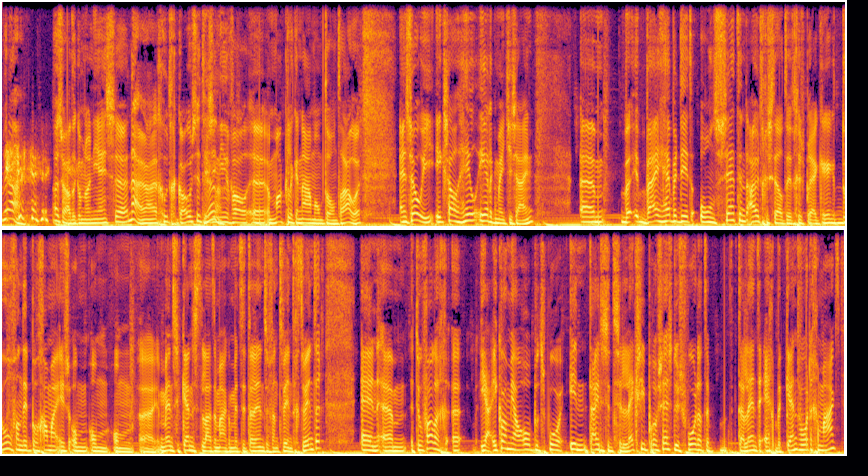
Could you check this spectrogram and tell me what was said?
ja. Oh, zo had ik hem nog niet eens... eh, nou, eh, goed gekozen. Het is Ja. in ieder geval eh, een makkelijke naam om te onthouden. En Zoe, ik zal heel eerlijk met je zijn. Ehm, wij, hebben dit ontzettend uitgesteld, dit gesprek. Kijk, het doel van dit programma is om, om, om eh, mensen kennis te laten maken met de talenten van 2020. En ehm, toevallig, eh, ja, ik kwam jou op het spoor in, tijdens het selectieproces. Dus voordat de talenten echt bekend worden gemaakt.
